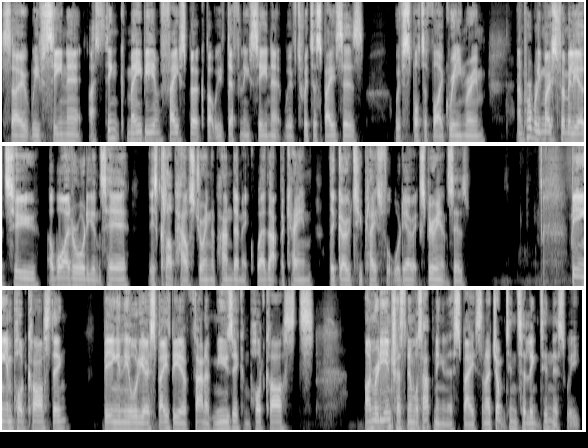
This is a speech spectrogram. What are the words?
So we've seen it, I think maybe in Facebook, but we've definitely seen it with Twitter spaces, with Spotify Green Room, and probably most familiar to a wider audience here is Clubhouse during the pandemic, where that became the go-to place for audio experiences. Being in podcasting, being in the audio space, being a fan of music and podcasts, I'm really interested in what's happening in this space. And I jumped into LinkedIn this week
